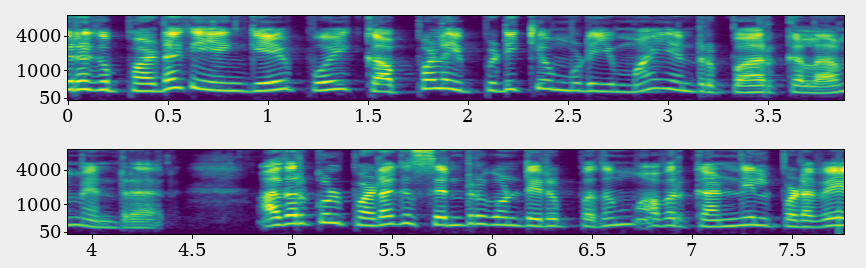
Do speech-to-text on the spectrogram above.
பிறகு படகு எங்கே போய் கப்பலை பிடிக்க முடியுமா என்று பார்க்கலாம் என்றார். அதற்குள் படகு சென்று கொண்டிருப்பதும் அவர் கண்ணில் படவே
